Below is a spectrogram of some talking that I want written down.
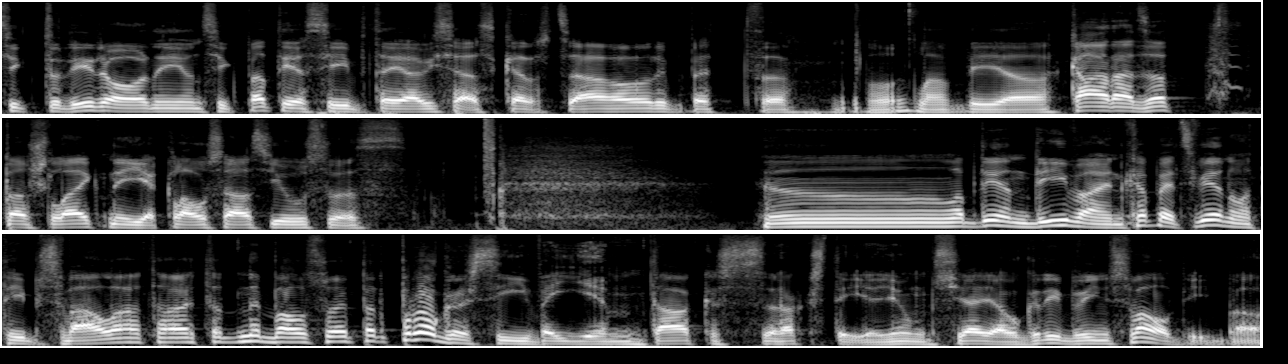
cik tur ir ironija un cik patiesība tajā visā skar cauri, bet, nu, labi, jā. Kā redzat, pašlaik neieklausās jūsos. Uh, labdien, dīvaini, kāpēc vienotības vēlētāji tad nebalsoja par progresīvajiem? Tā, kas rakstīja jums, ja jau grib viņus valdībā.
